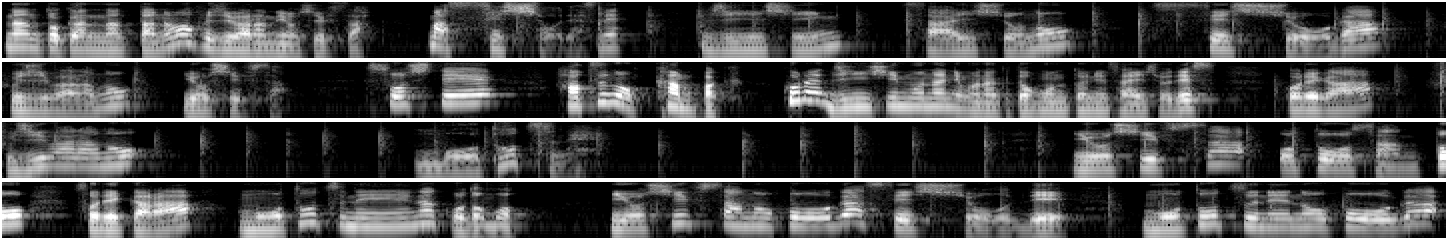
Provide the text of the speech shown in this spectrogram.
何とかになったのは藤原義房。まあ摂政ですね。人心最初の摂政が藤原の義房。そして初の関白。これは人心も何もなくて本当に最初です。これが藤原の元常。義房お父さんとそれから元常が子供。義房の方が摂政で元常の方が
